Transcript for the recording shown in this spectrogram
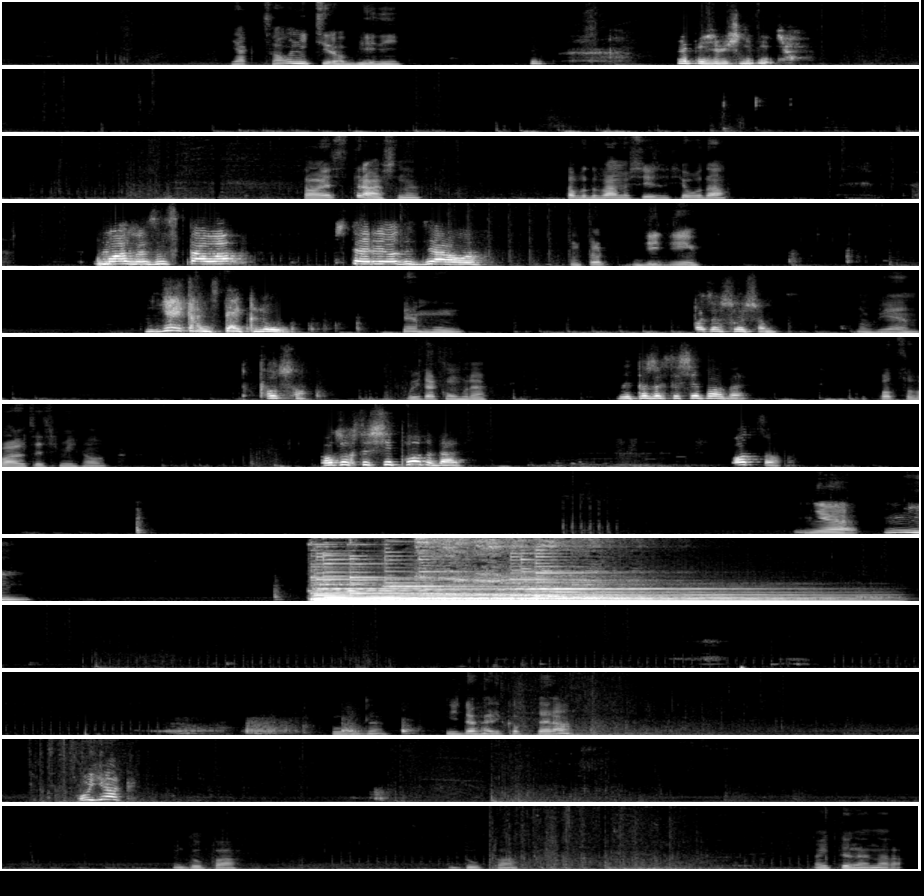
Jak co oni ci robili? Lepiej, żebyś nie wiedział. To jest straszne. To budowała myślisz, że się uda? Może została cztery oddziały. No to GG. Nie tańcz teklu! Czemu? Po co słyszę? No wiem. Po co? Bo i tak umrę. No i po co chcesz się poddać? Po co walczyć, Michał? Po co chcesz się poddać? Po co? Nie, nie. Kurde. Idź do helikoptera? O jak? Dupa. Dupa. No i tyle, nara.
